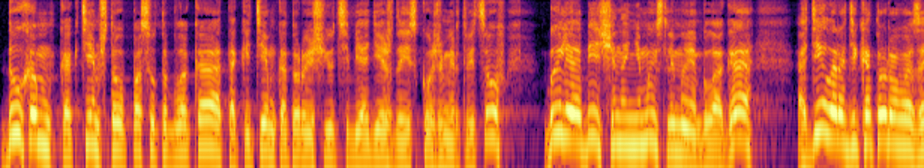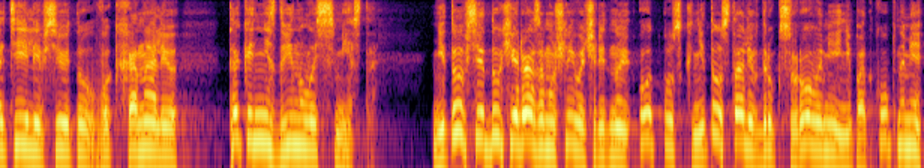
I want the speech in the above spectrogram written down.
духом, как тем, что пасут облака, так и тем, которые шьют себе одежды из кожи мертвецов, были обещаны немыслимые блага, а дело, ради которого затеяли всю эту вакханалию, так и не сдвинулось с места. — не то все духи разом ушли в очередной отпуск, не то стали вдруг суровыми и неподкупными,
